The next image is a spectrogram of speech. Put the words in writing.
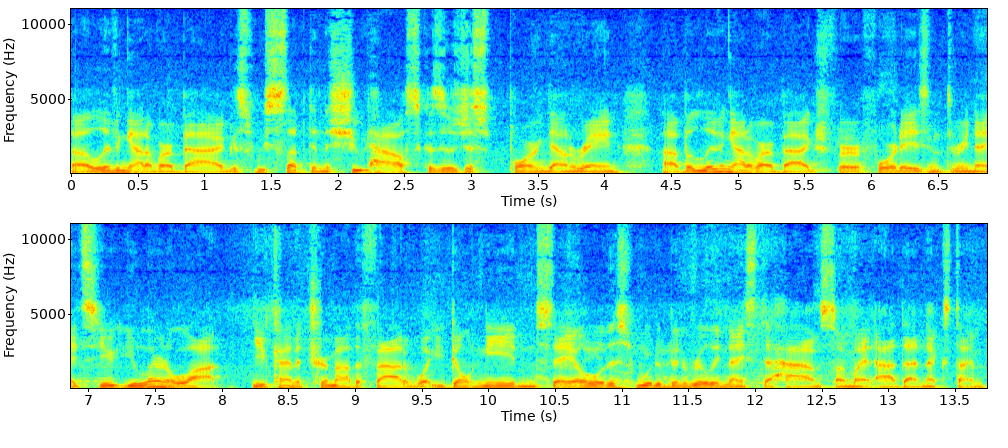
uh, living out of our bags. We slept in the shoot house because it was just pouring down rain. Uh, but living out of our bags for four days and three nights, you, you learn a lot. You kind of trim out the fat of what you don't need and say, oh, this would have been really nice to have, so I might add that next time.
